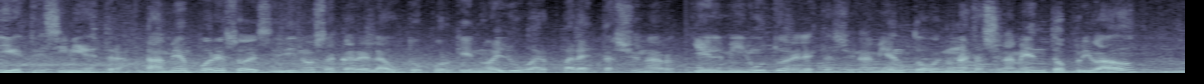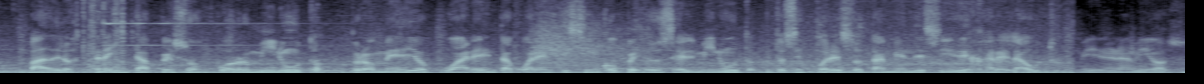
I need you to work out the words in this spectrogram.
diestra y siniestra. También por eso decidí no sacar el auto, porque no hay lugar para estacionar y el minuto en el estacionamiento, en un estacionamiento privado, va de los 30 pesos por minuto. Promedio 40, 45 pesos el minuto. Entonces por eso también decidí dejar el auto. Miren amigos,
